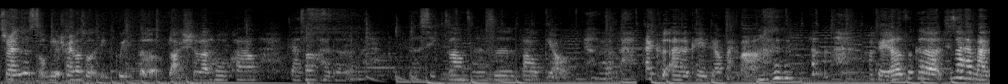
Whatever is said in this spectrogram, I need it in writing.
虽然是手有穿过说 liquid 的 blush，然后看到加上它的形状真的是爆表，太可爱了，可以不要买吗？OK，然后这个其实还蛮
